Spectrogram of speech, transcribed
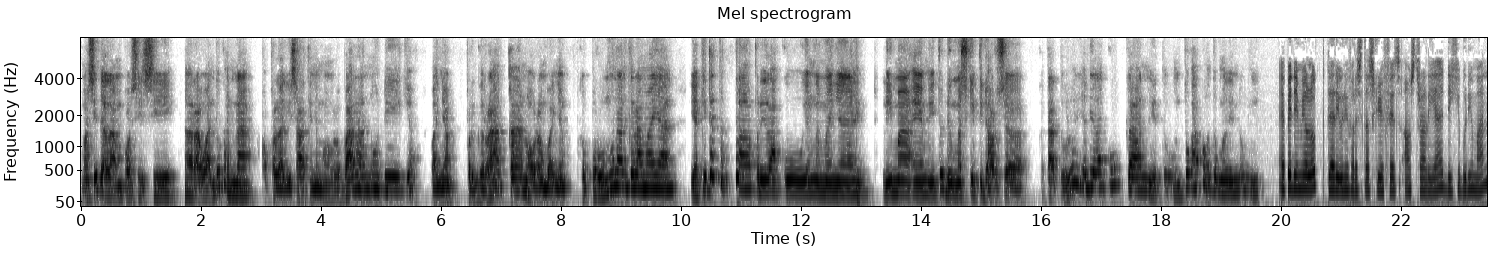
masih dalam posisi rawan tuh karena apalagi saat ini mau lebaran mudik ya banyak pergerakan orang banyak keperumunan keramaian ya kita tetap perilaku yang namanya 5M itu meski tidak harus ketat dulu ya dilakukan gitu. Untuk apa? Untuk melindungi. Epidemiolog dari Universitas Griffith Australia, Diki Budiman,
